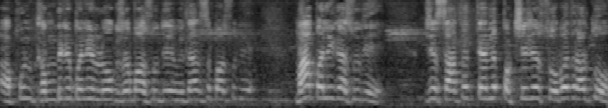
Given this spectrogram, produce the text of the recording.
आपण खंबीरपणे लोकसभा असू दे विधानसभा असू दे महापालिका असू दे जे सातत्यानं पक्षाच्या सोबत राहतो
